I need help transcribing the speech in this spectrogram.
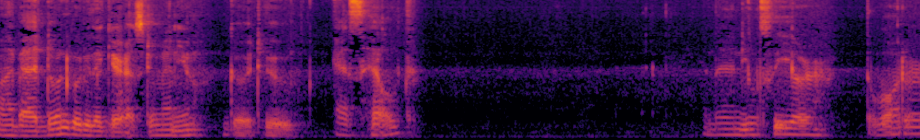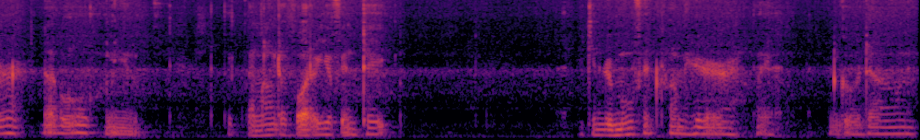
My bad, don't go to the Gear S2 menu, go to S Health and then you'll see your the water level, I mean the amount of water you've intake. You can remove it from here, like go down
